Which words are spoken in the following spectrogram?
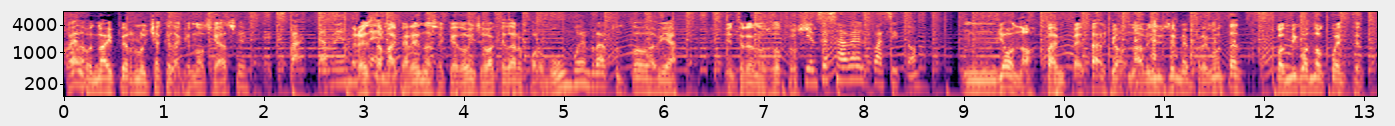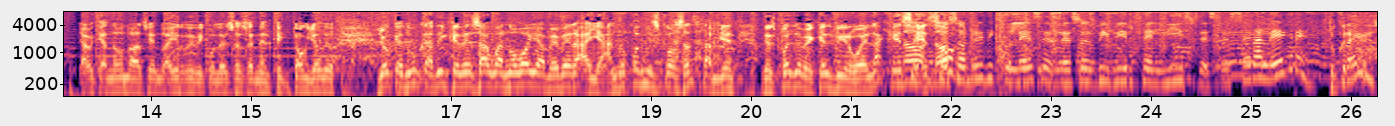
Bueno, no hay peor lucha que la que no se hace. Exactamente. Pero esta Macarena se quedó y se va a quedar por un buen rato todavía entre nosotros. ¿Quién se sabe el pasito? Mm, yo no, para empezar, yo no. A mí si me preguntan, conmigo no cuenten. Ya ve que anda uno haciendo ahí ridiculeces en el TikTok. Yo, digo, yo que nunca dije de esa agua no voy a beber, ahí ando con mis cosas también. Después de vejez viruela, ¿qué no, es eso? no son ridiculeces, eso es vivir feliz, eso es ser alegre. ¿Tú crees?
